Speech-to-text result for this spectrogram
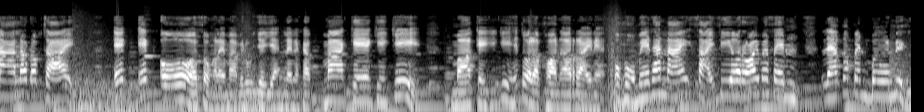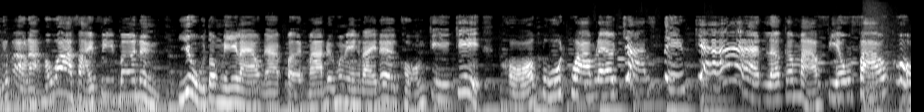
นานแล้วดอกจาย XXO ส่งอะไรมาไม่รู้เยอะแยะเลยนะครับ มาเกกิกกี้ มาเกกิกกี้ให้ตัวละครอะไรเนี่ย โอ้โห เมทันไนท์สายฟรีร้อยเปอร์เซ็นต์แล้วก็เป็นเบอร์หนึ่งหรือเปล่าล่ะ เพราะว่าสายฟรีเบอร์หนึ่งอยู่ตรงนี้แล้วนะ เปิดมาด้วยมือเองไรเดอร์ของกีกี้ขอบูทความแล้วจัสตินแกดแล้วก็หมาเฟี้ยวฟ้าวขอ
